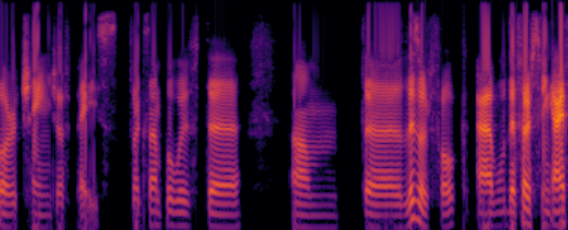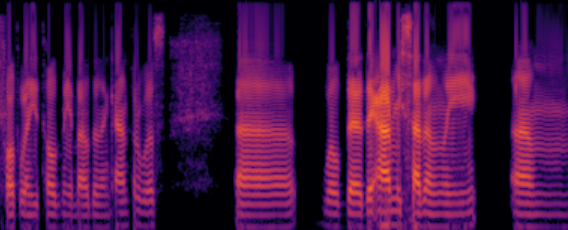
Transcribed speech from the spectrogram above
or change of pace. For example, with the um, the lizard folk, uh, the first thing I thought when you told me about the encounter was, uh, well, the the army suddenly um,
